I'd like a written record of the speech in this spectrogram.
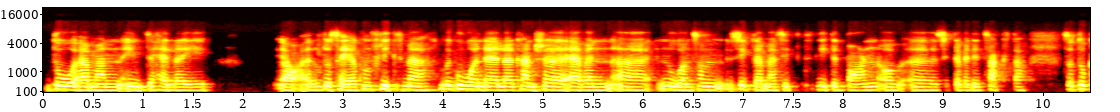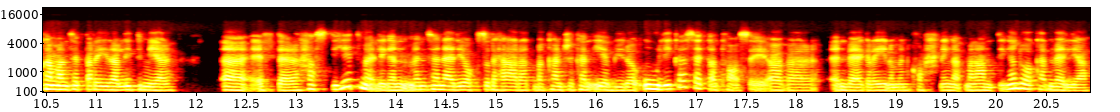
då är man inte heller i ja, då säger jag konflikt med, med gående eller kanske även eh, någon som cyklar med sitt litet barn och eh, cyklar väldigt sakta. Så då kan man separera lite mer Eh, efter hastighet möjligen. Men sen är det också det här att man kanske kan erbjuda olika sätt att ta sig över en väg eller genom en korsning. Att man antingen då kan välja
